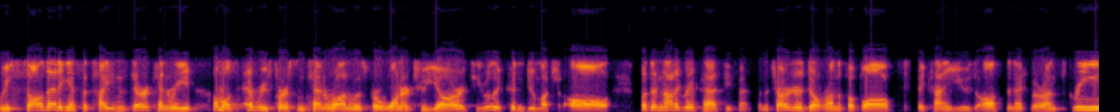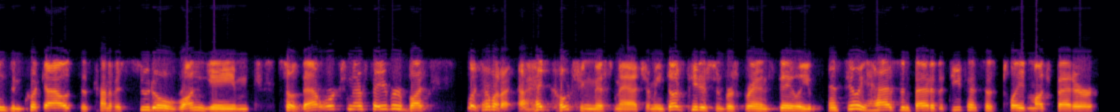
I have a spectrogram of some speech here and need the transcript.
We saw that against the Titans. Derrick Henry, almost every first and 10 run was for one or two yards. He really couldn't do much at all, but they're not a great pass defense. And the Chargers don't run the football. They kind of use Austin Ekeler on screens and quick outs as kind of a pseudo run game. So that works in their favor. But look, talk about a, a head coaching mismatch. I mean, Doug Pederson versus Brandon Staley, and Staley has been better. The defense has played much better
